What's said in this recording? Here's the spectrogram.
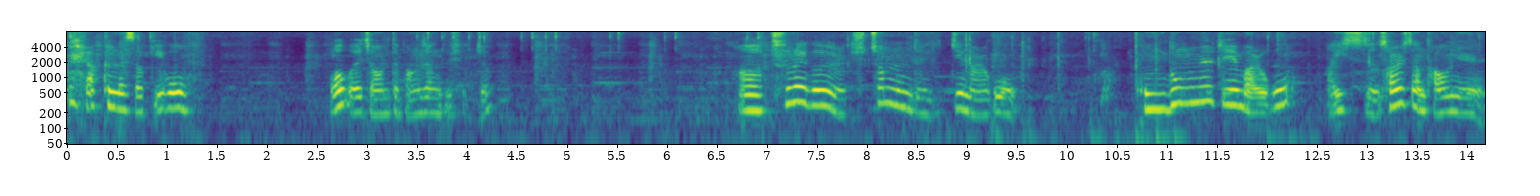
헤라클레스 끼고 어? 왜 저한테 방장 주셨죠? 아 트랙을 추천랜드 잊지 말고 공동묘지 말고 아이스 설산 다운힐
